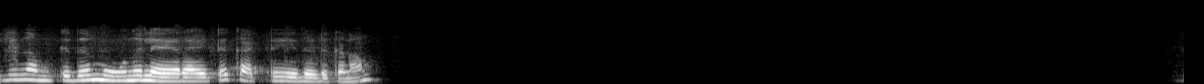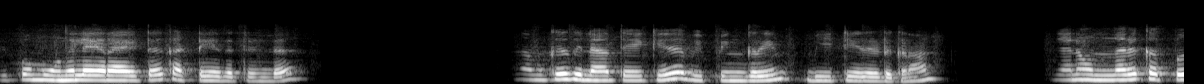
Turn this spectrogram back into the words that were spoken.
ഇനി നമുക്കിത് മൂന്ന് ലെയറായിട്ട് കട്ട് ചെയ്തെടുക്കണം. ഇതിപ്പോൾ മൂന്ന് ലെയറായിട്ട് കട്ട് ചെയ്തിട്ടുണ്ട്. നമുക്ക് ഇതിനകത്തേക്ക് വിപ്പിംഗ് ക്രീം ബീറ്റ് ചെയ്തെടുക്കണം. ഞാൻ ഒന്നര കപ്പ്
